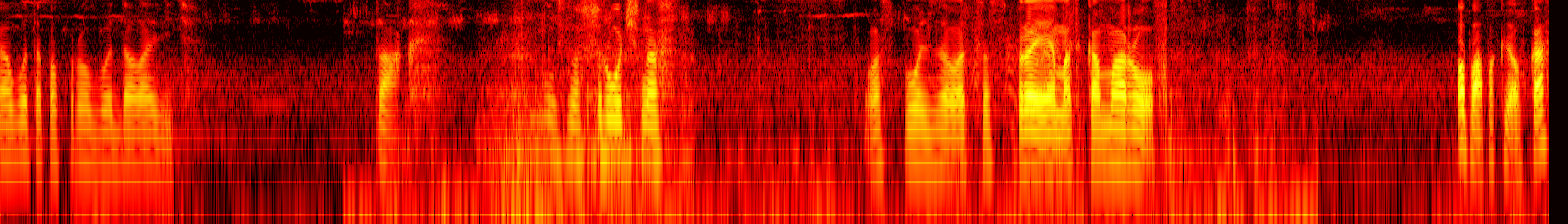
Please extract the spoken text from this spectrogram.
Кого-то попробую доловить. Так, нужно срочно воспользоваться спреем от комаров. Опа, поклевка.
